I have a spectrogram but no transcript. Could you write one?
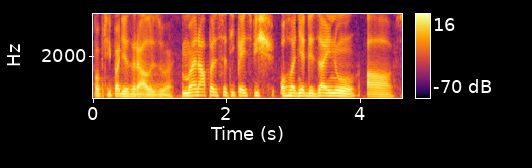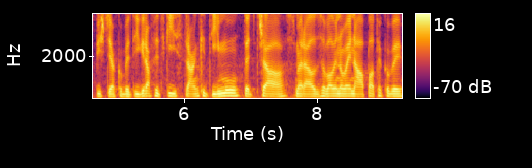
po případě zrealizuje. Moje nápady se týkají spíš ohledně designu a spíš ty jakoby té grafické stránky týmu. Teď třeba jsme realizovali nový nápad jakoby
